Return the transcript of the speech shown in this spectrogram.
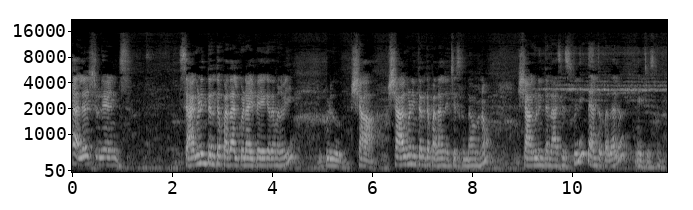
హలో స్టూడెంట్స్. సాగుణింతంత పదాలు కూడా అయిపోయాయి కదా మనవి. ఇప్పుడు షా షాగుణింతంత పదాలు నేర్చేసుకుందాం మనం. షాగుణింత రాసేసుకుని దాంతో పదాలు నేర్చేసుకుందాం.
